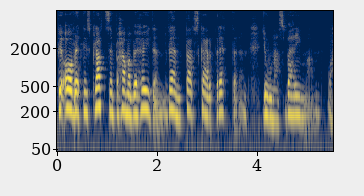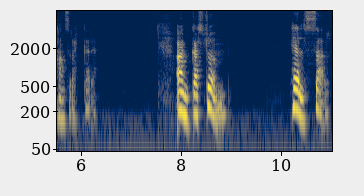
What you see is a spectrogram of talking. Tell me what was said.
Vid avrättningsplatsen på Hammarbyhöjden väntar skarprättaren Jonas Bergman och hans rackare. Ankarström hälsar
